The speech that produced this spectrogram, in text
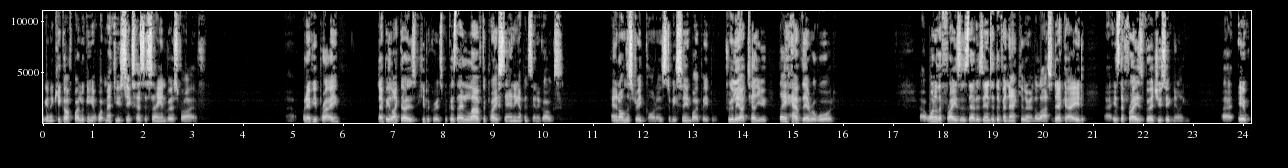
We're going to kick off by looking at what Matthew 6 has to say in verse 5. Uh, whenever you pray, don't be like those hypocrites because they love to pray standing up in synagogues and on the street corners to be seen by people. Truly, I tell you, they have their reward. Uh, one of the phrases that has entered the vernacular in the last decade uh, is the phrase virtue signaling. Uh, it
